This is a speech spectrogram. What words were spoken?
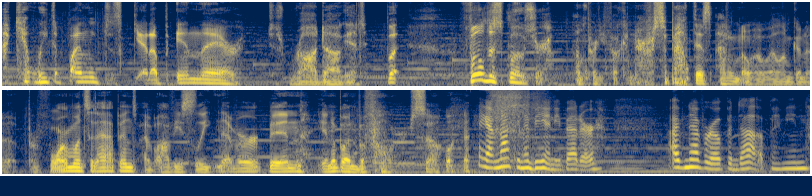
I can't wait to finally just get up in there. Just raw dog it. But full disclosure, I'm pretty fucking nervous about this. I don't know how well I'm gonna perform once it happens. I've obviously never been in a bun before, so. Hey, I'm not gonna be any better. I've never opened up. I mean,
